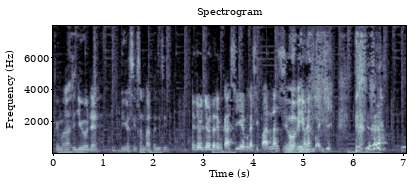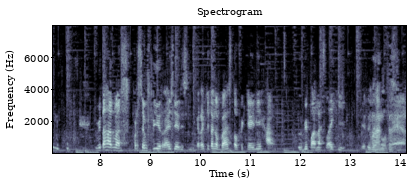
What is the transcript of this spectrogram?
Terima kasih juga udah dikasih kesempatan di sini. Jauh-jauh dari Bekasi ya, Bekasi panas. Oh, iya, panas. Tapi tahan Mas, persevere aja di sini karena kita ngebahas topiknya ini hang lebih panas lagi. Yaitu Mantap. gentleman.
